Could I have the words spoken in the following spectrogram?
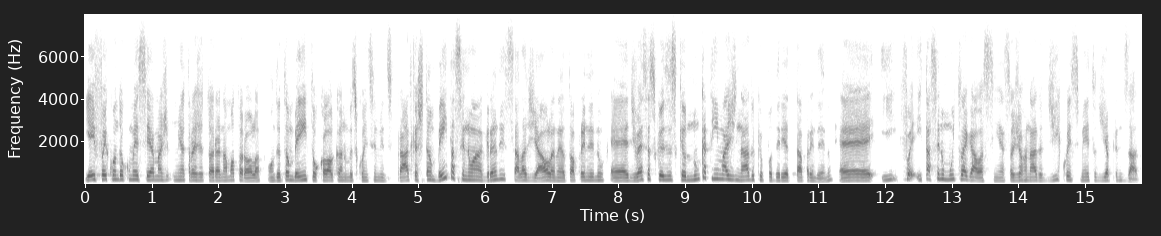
E aí foi quando eu comecei a minha trajetória na Motorola, onde eu também estou colocando meus conhecimentos práticas. Também está sendo uma grande sala de aula, né? Eu estou aprendendo é, diversas coisas que eu nunca tinha imaginado que eu poderia estar tá aprendendo. É, e está sendo muito legal, assim, essa jornada de conhecimento, de aprendizado.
